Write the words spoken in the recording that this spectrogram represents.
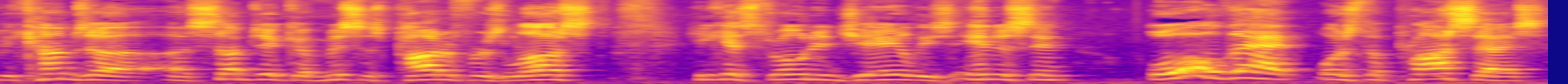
becomes a, a subject of Mrs. Potiphar's lust. He gets thrown in jail, he's innocent. All that was the process,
